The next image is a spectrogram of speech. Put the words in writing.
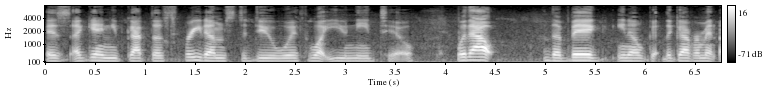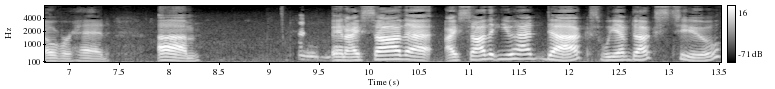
is again you've got those freedoms to do with what you need to, without the big, you know, the government overhead. Um, and I saw that I saw that you had ducks. We have ducks too.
